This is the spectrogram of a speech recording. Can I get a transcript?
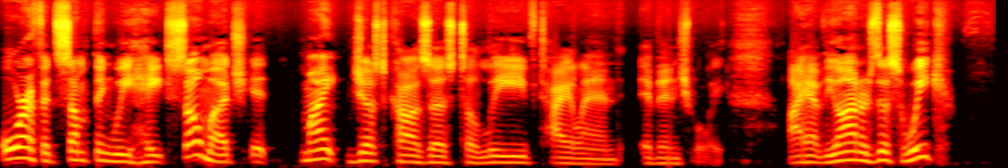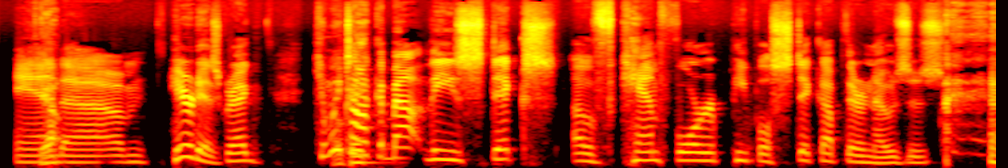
or if it's something we hate so much it might just cause us to leave Thailand eventually. I have the honors this week, and um, here it is, Greg. Can we Okay. talk about these sticks of camphor people stick up their noses?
